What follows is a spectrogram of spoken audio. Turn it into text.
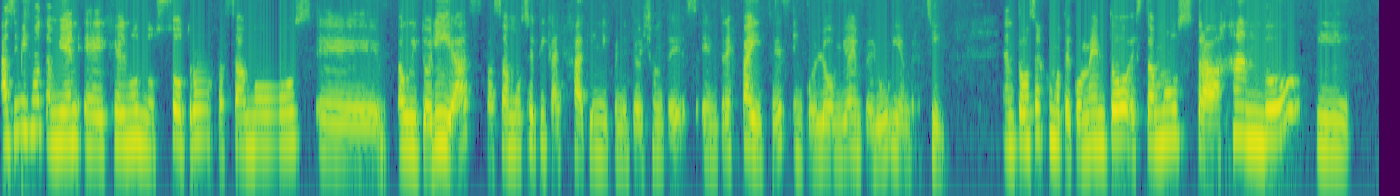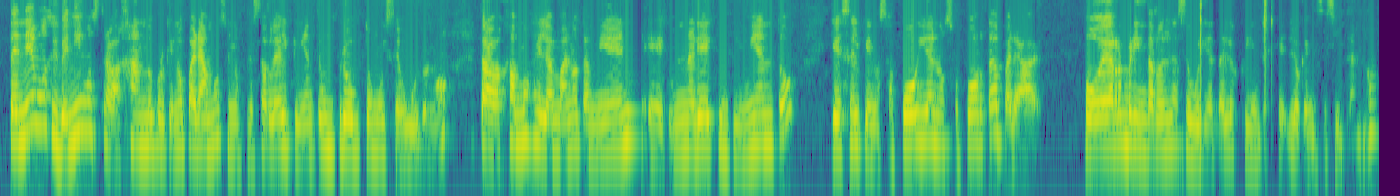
Asimismo, también, eh, Helmut, nosotros pasamos eh, auditorías, pasamos ethical hacking y penetration test en tres países, en Colombia, en Perú y en Brasil. Entonces, como te comento, estamos trabajando y tenemos y venimos trabajando, porque no paramos, en ofrecerle al cliente un producto muy seguro, ¿no? Trabajamos de la mano también con un área de cumplimiento que es el que nos apoya, nos soporta para poder brindarles la seguridad a los clientes que, lo que necesitan, ¿no?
